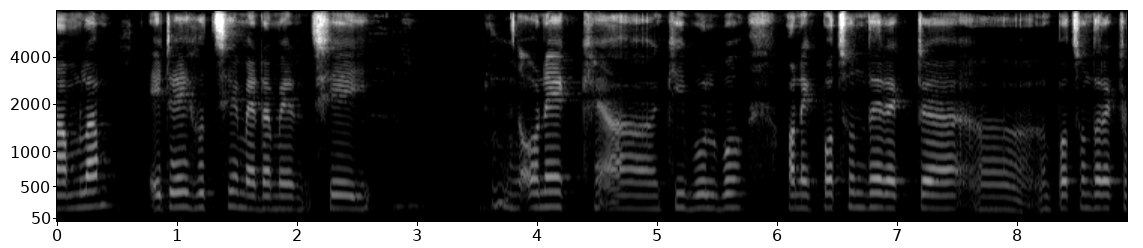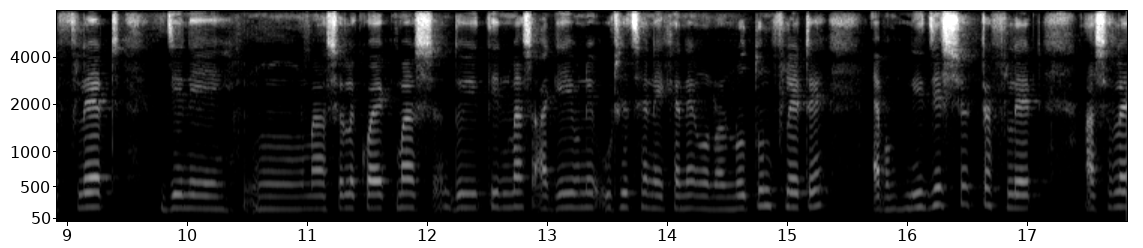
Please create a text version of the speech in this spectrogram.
নামলাম। এটাই হচ্ছে ম্যাডামের সেই অনেক কি বলব, অনেক পছন্দের একটা পছন্দের একটা ফ্ল্যাট। যিনি আসলে কয়েক মাস, দুই, তিন মাস আগেই উনি উঠেছেন এখানে, ওনার নতুন ফ্ল্যাটে। এবং নিজস্ব একটা ফ্ল্যাট আসলে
